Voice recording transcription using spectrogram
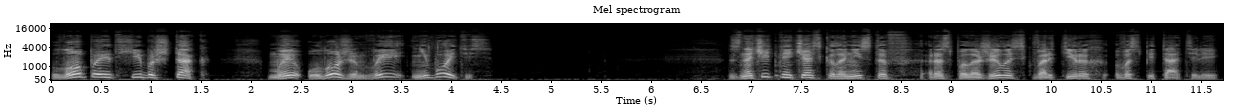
Лопает хибаш так. Мы уложим, вы не бойтесь. Значительная часть колонистов расположилась в квартирах воспитателей,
